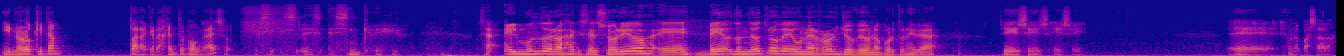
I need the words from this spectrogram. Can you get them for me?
y no lo quitan para que la gente ponga eso. Es, es- es- es increíble. O sea, el mundo de los accesorios es. Veo, donde otro ve un error, yo veo una oportunidad. Sí, sí, sí, sí. Eh, es una pasada.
